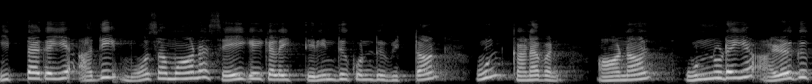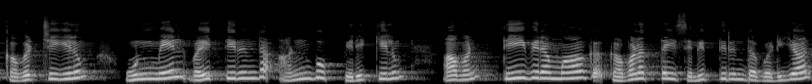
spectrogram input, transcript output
இத்தகைய அதி மோசமான செய்கைகளை தெரிந்து கொண்டு விட்டான் உன் கணவன். ஆனால் உன்னுடைய அழகு கவர்ச்சியிலும் உன்மேல் வைத்திருந்த அன்பு பெருக்கிலும் அவன் தீவிரமாக கவனத்தை செலுத்தியிருந்தபடியால்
